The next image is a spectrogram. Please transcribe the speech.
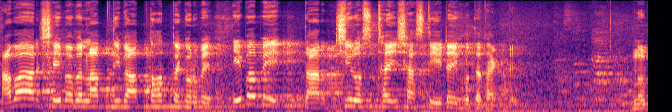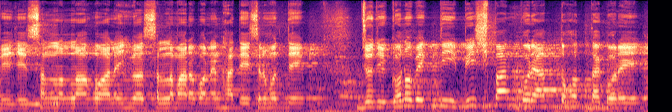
আবার সেইভাবে লাভ দিবে, আত্মহত্যা করবে। এভাবে তার চিরস্থায়ী শাস্তি এটাই হতে থাকবে। নবীজি সাল্লাল্লাহু আলাইহি ওয়াসাল্লাম আরও বলেন হাদিসের মধ্যে, যদি কোনো ব্যক্তি বিষ পান করে আত্মহত্যা করে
